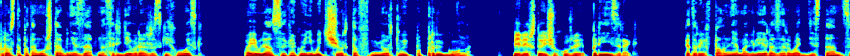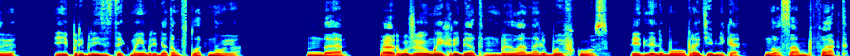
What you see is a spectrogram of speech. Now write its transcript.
просто потому что внезапно среди вражеских войск появлялся какой-нибудь чертов мертвый попрыгун, или, что еще хуже, призрак, которые вполне могли разорвать дистанцию и приблизиться к моим ребятам вплотную. Да, Оружие у моих ребят было на любой вкус и для любого противника, но сам факт.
